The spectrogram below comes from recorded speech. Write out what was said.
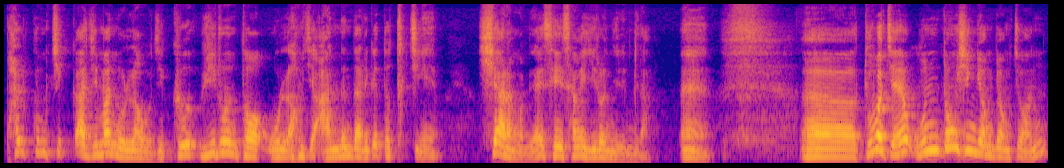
팔꿈치까지만 올라오지 그 위로는 더 올라오지 않는다는 게 또 특징이에요. 희한한 겁니다. 세상에 이런 일입니다. 예. 어, 두 번째 운동신경병증은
